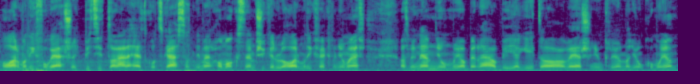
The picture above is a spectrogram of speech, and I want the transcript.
harmadik fogásra egy picit talán lehet kockáztatni, mert ha max nem sikerül a harmadik fekvenyomás, az még nem nyomja rá a bélyegét a versenyünkre olyan nagyon komolyan.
